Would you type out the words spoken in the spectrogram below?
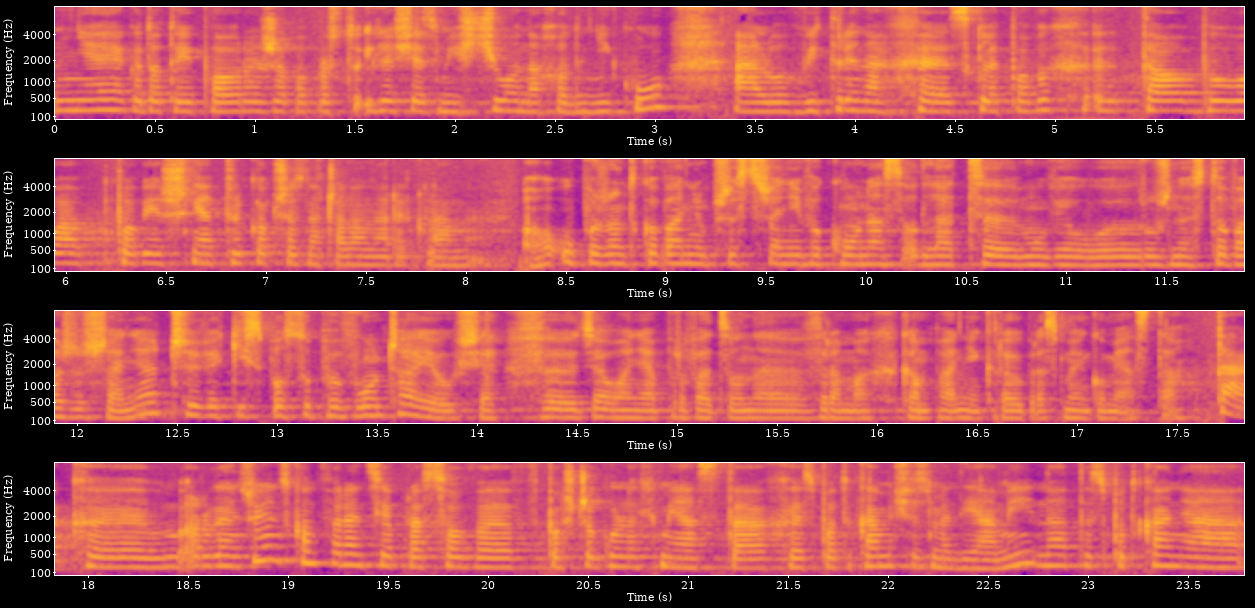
nie jak do tej pory, że po prostu ile się zmieściło na chodniku albo w witrynach sklepowych, to była powierzchnia tylko przeznaczona na reklamę. O uporządkowaniu przestrzeni wokół nas od lat mówią różne stowarzyszenia. Czy w jakiś sposób włączają się w działania prowadzone w ramach kampanii Krajobraz Mojego Miasta? Tak. Y, organizując konferencje prasowe w poszczególnych miastach, spotykamy się z mediami. Na te spotkania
